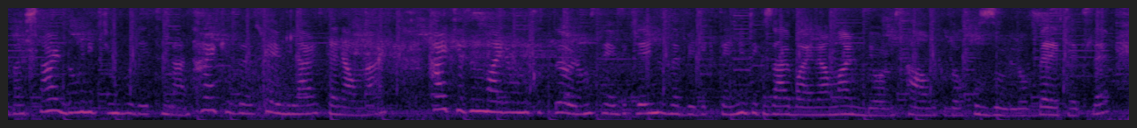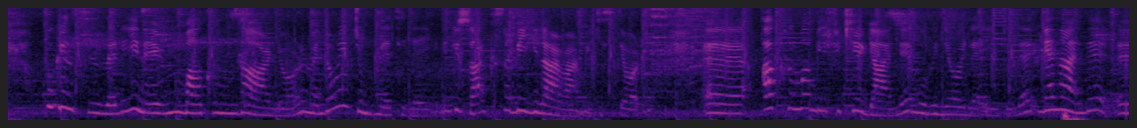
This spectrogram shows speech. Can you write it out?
arkadaşlar. Dominik Cumhuriyeti'nden herkese sevgiler, selamlar. Herkesin bayramını kutluyorum. Sevdiklerinizle birlikte nice güzel bayramlar diliyorum. Sağlıklı, huzurlu, bereketli. Bugün sizleri yine evimin balkonunda ağırlıyorum ve Dominik Cumhuriyeti ile ilgili güzel kısa bilgiler vermek istiyorum. Ee, aklıma bir fikir geldi bu video ile ilgili. Genelde e,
